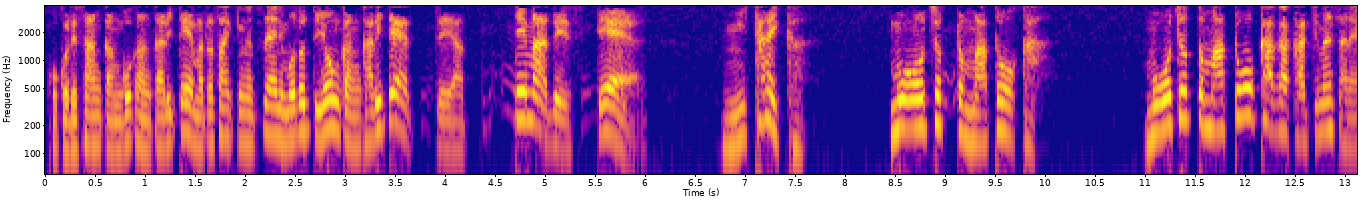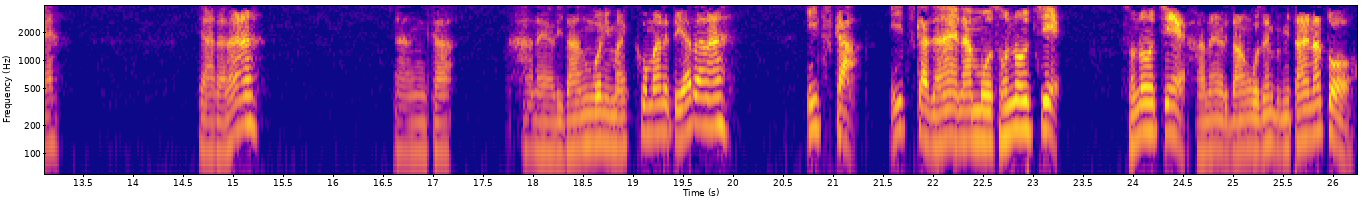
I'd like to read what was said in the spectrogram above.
ここで3巻5巻借りて、またさっきのツヤに戻って4巻借りてってやってまでして、見たいか？もうちょっと待とうか？もうちょっと待とうかが勝ちましたね。やだな。なんか、花より団子に巻き込まれてやだな。いつか、いつかじゃないな、もうそのうち、そのうち、花より団子全部見たいなと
